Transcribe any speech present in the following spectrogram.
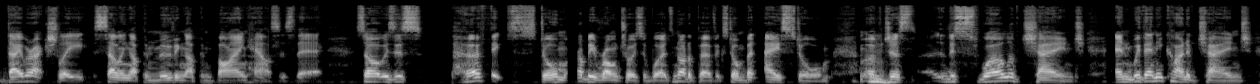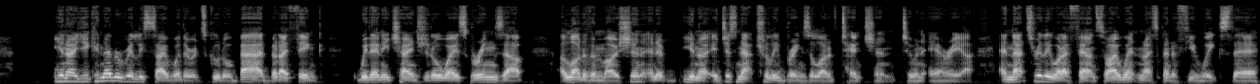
They were actually selling up and moving up and buying houses there. So it was this perfect storm, probably wrong choice of words, not a perfect storm, but a storm of hmm. just this swirl of change. And with any kind of change, you know, you can never really say whether it's good or bad, but I think with any change, it always brings up a lot of emotion and it, you know, it just naturally brings a lot of tension to an area. And that's really what I found. So I went and I spent a few weeks there.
